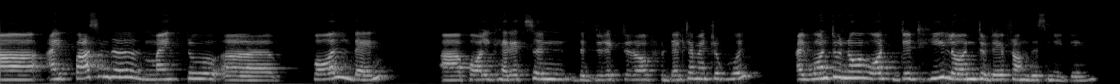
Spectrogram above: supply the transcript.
I pass on the mic to uh, Paul then, uh, Paul Gerretsen, the director of Deltametropool. I want to know what did he learn today from this meeting?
